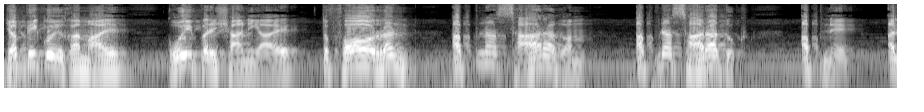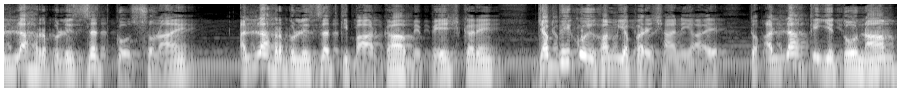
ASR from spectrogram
जब भी कोई गम आए, कोई परेशानी आए तो फ़ौरन अपना सारा गम, अपना सारा दुख अपने अल्लाह रब्बुल इज़्ज़त को सुनाएँ, अल्लाह रब्बुल इज़्ज़त की बारगाह में पेश करें। जब भी कोई गम या परेशानी आए तो अल्लाह के ये दो नाम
